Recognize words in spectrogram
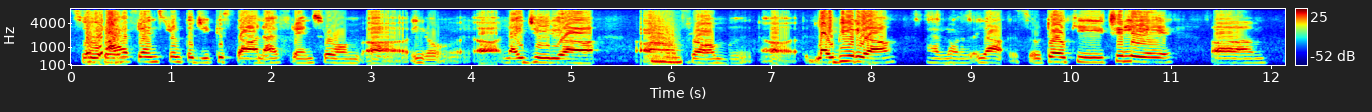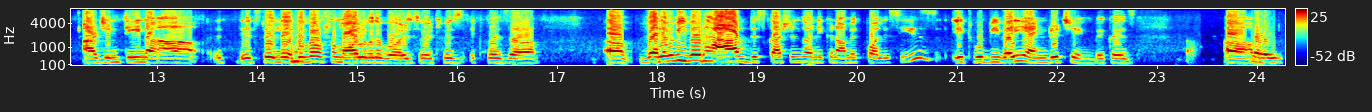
So okay. I have friends from Tajikistan. I have friends from uh, you know uh, Nigeria, uh, mm-hmm. from uh, Liberia. I have a lot of yeah. So Turkey, Chile, um, Argentina. It, it's they, they were from all over the world. So it was it was uh, whenever we would have discussions on economic policies, it would be very enriching because um, right.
